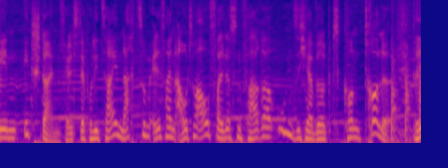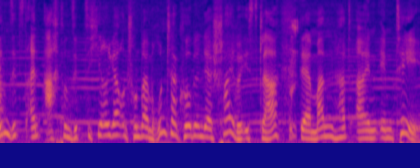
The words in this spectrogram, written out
In Idstein fällt der Polizei nachts um elf ein Auto auf, weil dessen Fahrer unsicher wirkt. Kontrolle. Drin sitzt ein 78-Jähriger und schon beim Runterkurbeln der Scheibe ist klar, der Mann hat ein MT.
